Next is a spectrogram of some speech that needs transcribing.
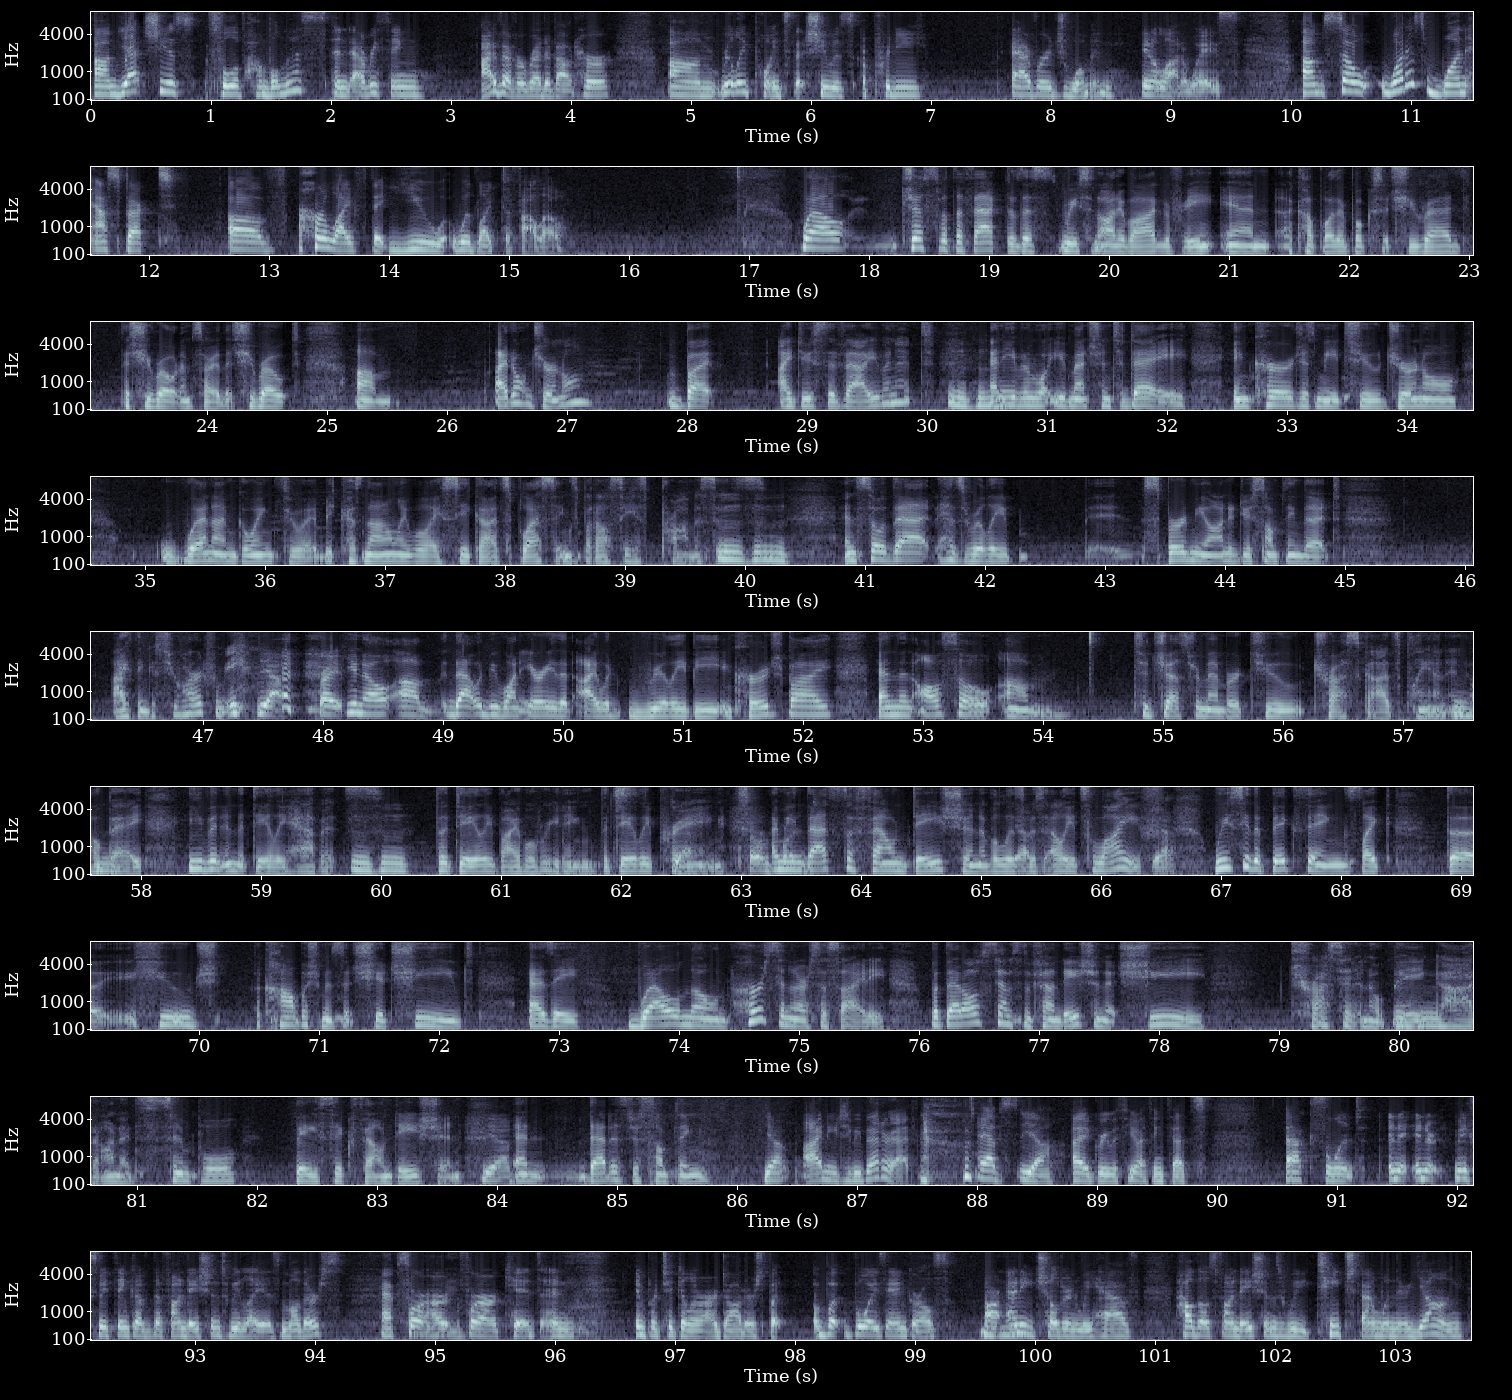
Um, yet she is full of humbleness, and everything I've ever read about her um, really points that she was a pretty average woman in a lot of ways. Um, so, what is one aspect of her life that you would like to follow? Well, just with the fact of this recent autobiography and a couple other books that she read, that she wrote, I'm sorry, that she wrote, um, I don't journal, but I do see value in it. And even what you've mentioned today encourages me to journal when I'm going through it because not only will I see God's blessings, but I'll see His promises. And so that has really eh, spurred me on to do something that I think is too hard for me. Yeah, right. you know, um, that would be one area that I would really be encouraged by. And then also um, to just remember to trust God's plan and Mm-hmm. obey, even in the daily habits, the daily Bible reading, the daily praying. so important. I mean, that's the foundation of Elisabeth Elliot's life. Yeah. We see the big things like the huge accomplishments that she achieved as a well known person in our society, but that all stems from the foundation that she trusted and obeyed Mm-hmm. God on a simple, basic foundation. Yeah. And that is just something Yeah. I need to be better at. Abs- yeah, I agree with you. I think that's excellent, and it, and it makes me think of the foundations we lay as mothers for our for our kids, and in particular our daughters, but but boys and girls, our mm-hmm. any children we have, how those foundations we teach them when they're young.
